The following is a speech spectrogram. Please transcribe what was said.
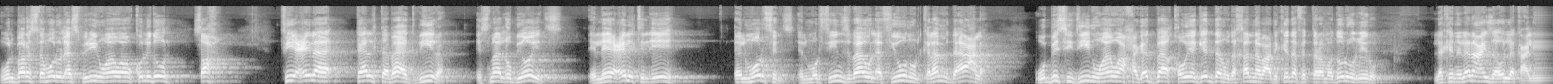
والباراسيتامول والأسبرين. وكل دول. صح. في عيلة ثالثه بقى كبيرة اسمها ال opioids اللي هي عيلة الإيه؟ ال morphines. ال morphines بقى والأفيون والكلام ده أعلى. وبيثيدين و و حاجات بقى قوية جدا ودخلنا بعد كده في الترامادول وغيره. لكن اللي أنا عايز أقول لك عليه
